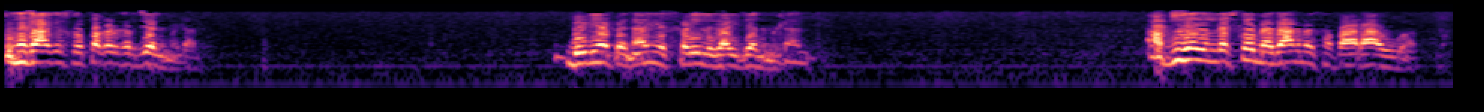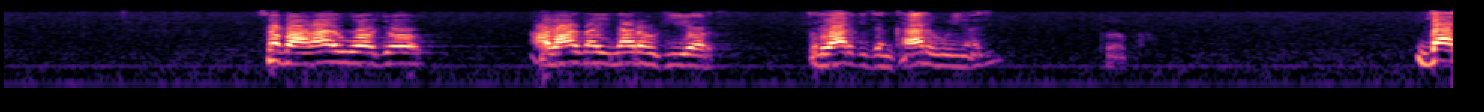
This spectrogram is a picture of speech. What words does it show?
تم نے کہا کہ اس کو پکڑ کر جیل میں ڈال بیڑیاں پہنائی کڑی لگائی، جیل میں ڈال دی اب دوسرے دن لشکر میدان میں سفارا ہوا۔ سفارا ہوا اور جو آواز آئی ناروں کی اور تلوار کی جنکار ہوئی جی دا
